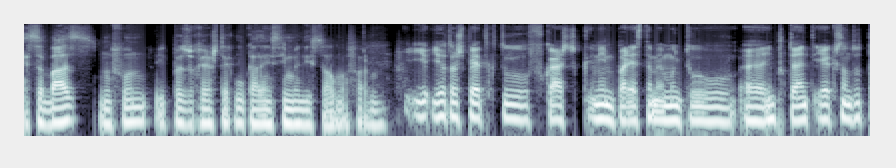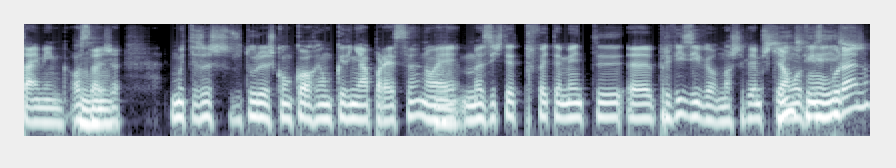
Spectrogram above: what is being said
essa base, no fundo, e depois o resto é colocado em cima disso de alguma forma. E, e outro aspecto que tu focaste, que a mim me parece também muito uh, importante, é a questão do timing, ou uhum. seja muitas das estruturas concorrem um bocadinho à pressa, não é? Hum. Mas isto é perfeitamente uh, previsível. Nós sabemos que sim, há um aviso sim, é por ano,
